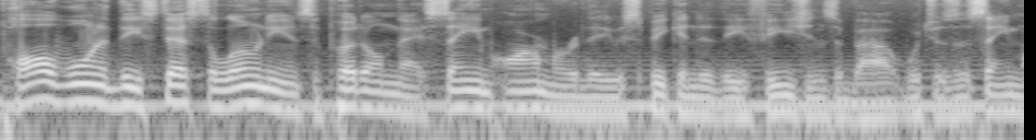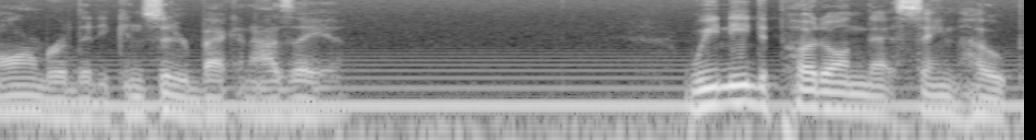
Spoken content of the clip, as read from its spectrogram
Paul wanted these Thessalonians to put on that same armor that he was speaking to the Ephesians about, which was the same armor that he considered back in Isaiah. We need to put on that same hope.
